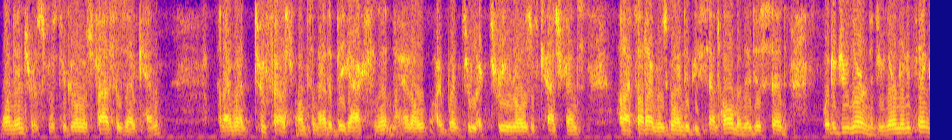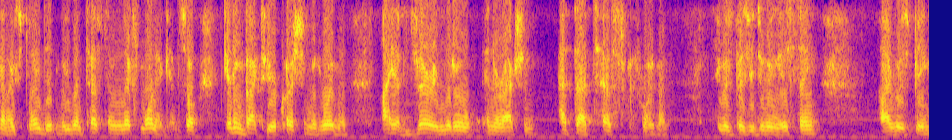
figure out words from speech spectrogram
one interest was to go as fast as I can and I went too fast once and had a big accident. And I had all, I went through like three rows of catch fence, and I thought I was going to be sent home. And they just said, "What did you learn? Did you learn anything?" And I explained it, and we went testing the next morning. And so, getting back to your question with Reutemann, I had very little interaction at that test with Reutemann. He was busy doing his thing. I was being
